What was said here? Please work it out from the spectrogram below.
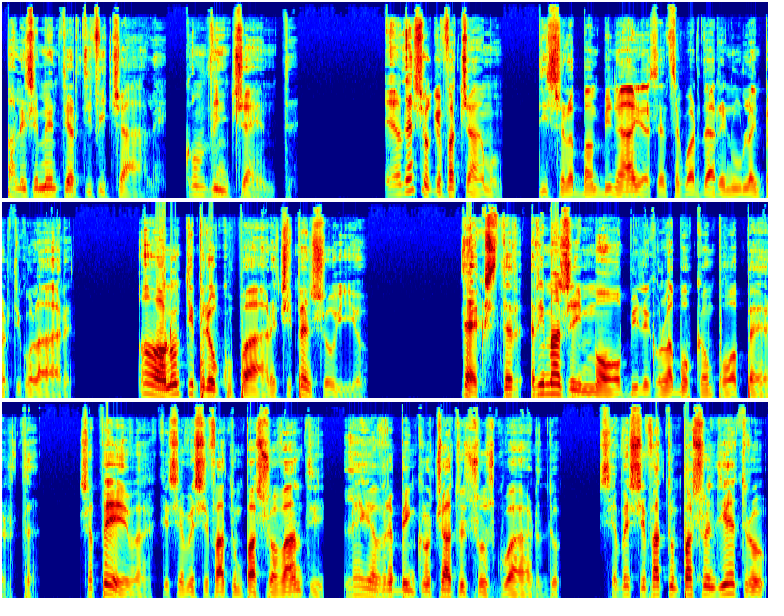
palesemente artificiale, convincente. E adesso che facciamo? disse la bambinaia senza guardare nulla in particolare. Oh, non ti preoccupare, ci penso io. Dexter rimase immobile con la bocca un po' aperta. Sapeva che se avesse fatto un passo avanti lei avrebbe incrociato il suo sguardo. Se avesse fatto un passo indietro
